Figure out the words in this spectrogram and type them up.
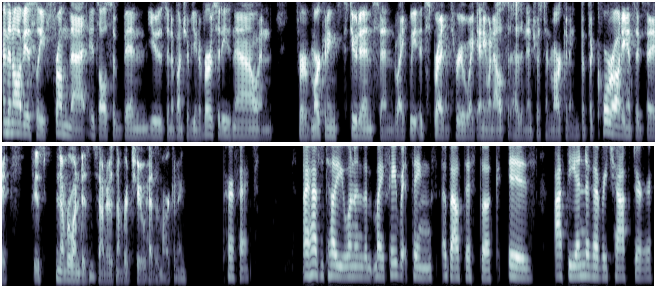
And then obviously from that it's also been used in a bunch of universities now and for marketing students. And like we it's spread through like anyone else that has an interest in marketing. But the core audience i'd say is number one business owners number two heads of marketing. Perfect. I have to tell you, one of the, my favorite things about this book is at the end of every chapter,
